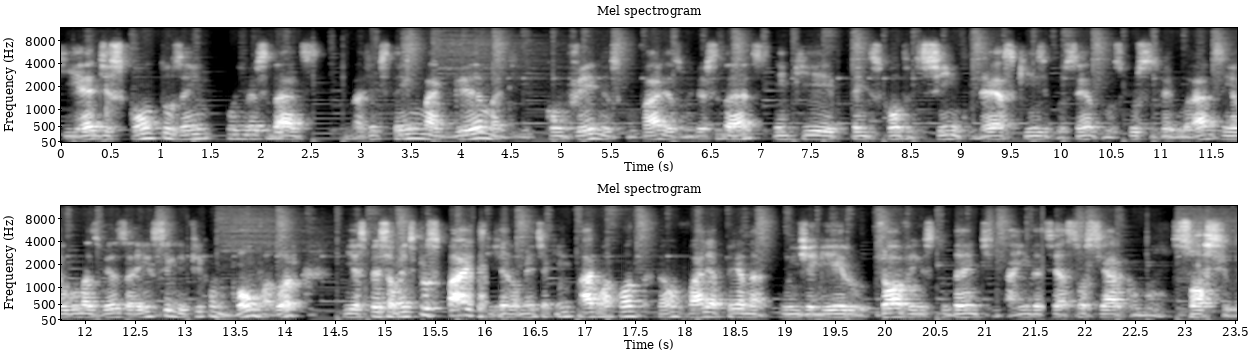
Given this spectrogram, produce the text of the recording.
que é descontos em universidades. A gente tem uma gama de convênios com várias universidades em que tem desconto de 5, 10, 15% nos cursos regulares, e algumas vezes aí significa um bom valor e especialmente para os pais, que geralmente é quem pagam a conta. Então, vale a pena o um engenheiro jovem estudante ainda se associar como sócio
